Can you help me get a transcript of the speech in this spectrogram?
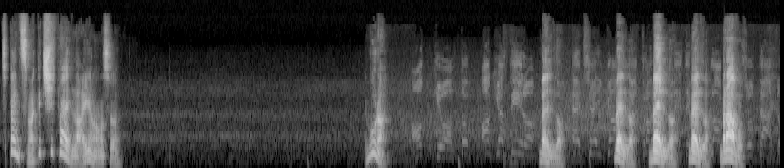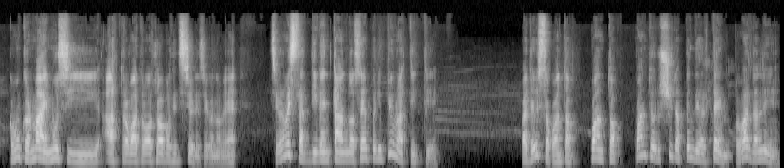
Spence, ma che ci fai là? Io non lo so. È buona. Bello. Bello, bello, bello. Bravo. Comunque ormai Musi ha trovato la sua posizione, secondo me. Eh. Secondo me sta diventando sempre di più un ATT. Avete visto quanto, quanto, quanto è riuscito a prendere il tempo? Guarda lì.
